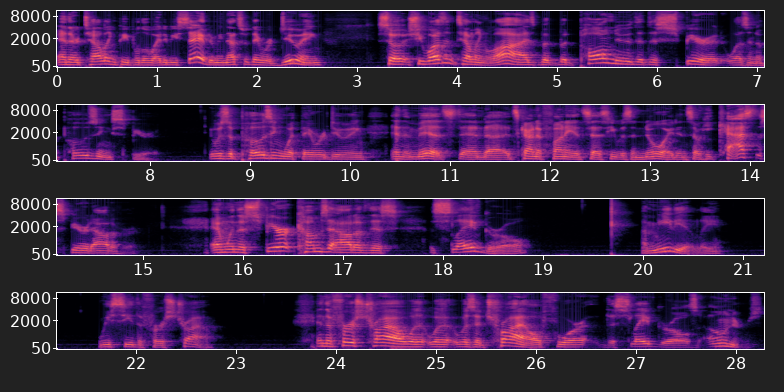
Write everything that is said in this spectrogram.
and they're telling people the way to be saved. I mean, that's what they were doing. So she wasn't telling lies, but but Paul knew that this spirit was an opposing spirit. It was opposing what they were doing in the midst, and uh, it's kind of funny. It says he was annoyed, and so he cast the spirit out of her. And when the spirit comes out of this slave girl, immediately we see the first trial. And the first trial was a trial for the slave girl's owners.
